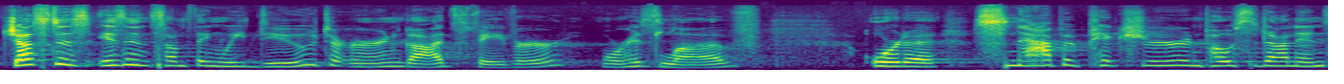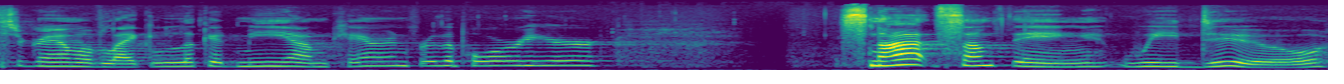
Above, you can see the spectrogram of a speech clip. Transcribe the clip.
Justice isn't something we do to earn God's favor or his love or to snap a picture and post it on Instagram of, like, look at me, I'm caring for the poor here. It's not something we do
